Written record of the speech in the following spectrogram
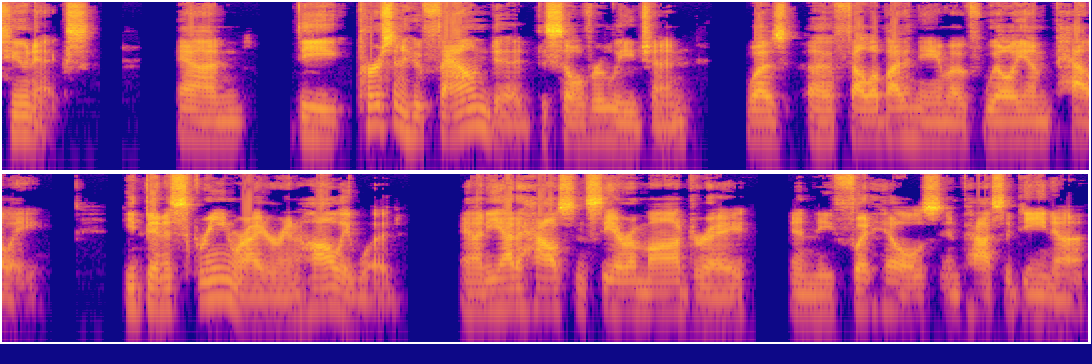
tunics. And the person who founded the Silver Legion was a fellow by the name of William Pelley. He'd been a screenwriter in Hollywood, and he had a house in Sierra Madre in the foothills in Pasadena.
